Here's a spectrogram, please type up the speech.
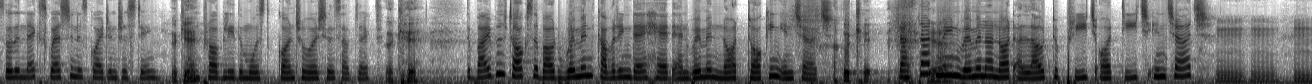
So the next question is quite interesting. Okay. And probably the most controversial subject. okay The Bible talks about women covering their head and women not talking in church. okay Does that Yeah. mean women are not allowed to preach or teach in church? Mm-hmm.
